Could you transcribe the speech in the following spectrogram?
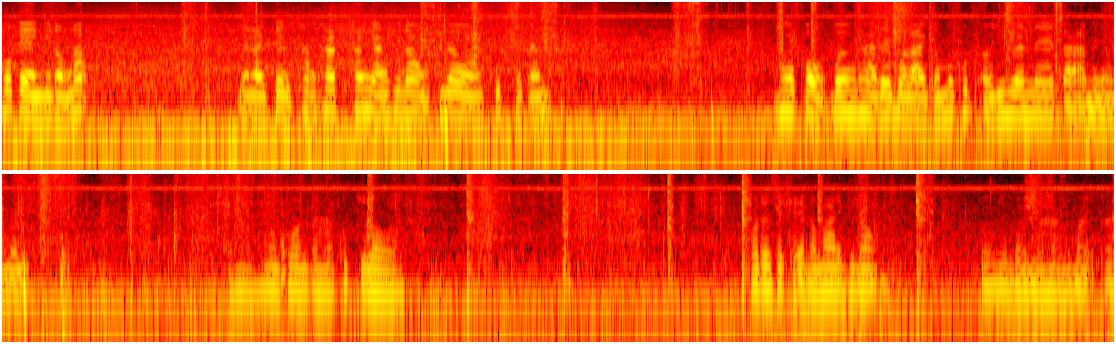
พอแกงอยู่ดอกเนาะหลายเติบทั้งพักทั้งยังพี่น้องที่เราคุดกัน เมื่อปอกเบิ้งค่ะได้บ่หลายก็มาคุดเอาอยู่เฮือนแน่ตาไม่ยังมันมบางคนก็หาคุดจิรอพอได้ใส่แกงหน่อไม้พี่น้องต้องมีบอลมาหาหน่อไม้กัน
